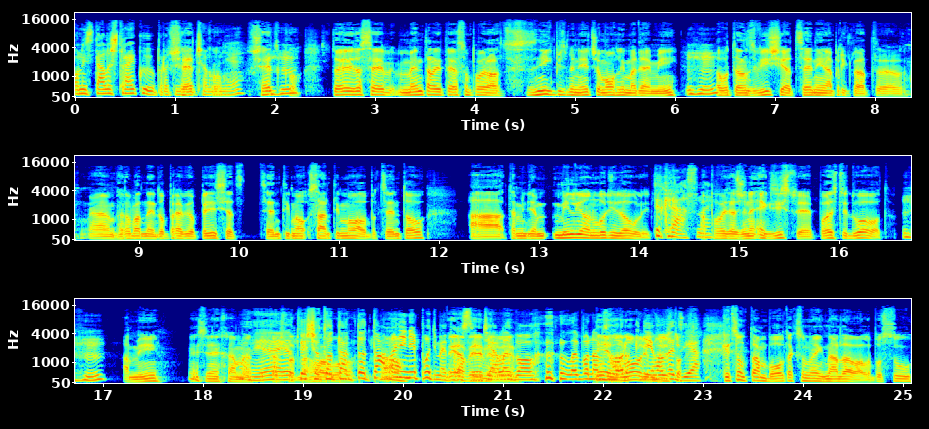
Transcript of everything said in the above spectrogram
oni stále štrajkujú proti všetko, niečomu, nie? Všetko. Mm-hmm. To je zase mentalita, ja som povedal, z nich by sme niečo mohli mať aj my, mm-hmm. lebo tam zvýšia ceny napríklad e, ja hromadnej dopravy o 50 centimov, santimov alebo centov a tam ide milión ľudí do ulic. To krásne. A povedať, že neexistuje. Povedzte dôvod. Mm-hmm. A my my si necháme no, je, vieš, to, tam, to, tam no, ani nepoďme, prosím ja viem, ťa, ja lebo, lebo nám zhorkne hovedzia. Keď som tam bol, tak som na nich nadával, lebo sú,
